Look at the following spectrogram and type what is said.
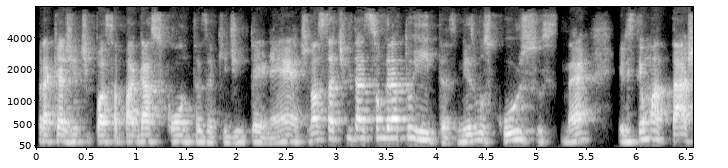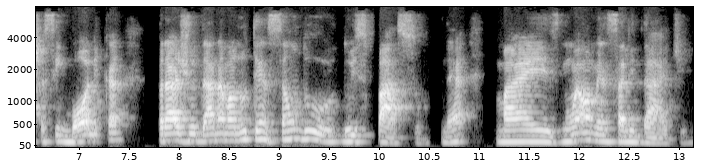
para que a gente possa pagar as contas aqui de internet. Nossas atividades são gratuitas, mesmo os cursos, né? Eles têm uma taxa simbólica para ajudar na manutenção do, do espaço, né? Mas não é uma mensalidade,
